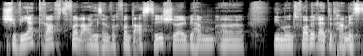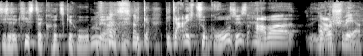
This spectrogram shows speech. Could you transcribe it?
Schwerkraftverlag ist einfach fantastisch, weil wir haben, äh, wie wir uns vorbereitet haben, jetzt diese Kiste kurz gehoben, ja, die, die gar nicht so groß ist, aber, ja, aber schwer.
